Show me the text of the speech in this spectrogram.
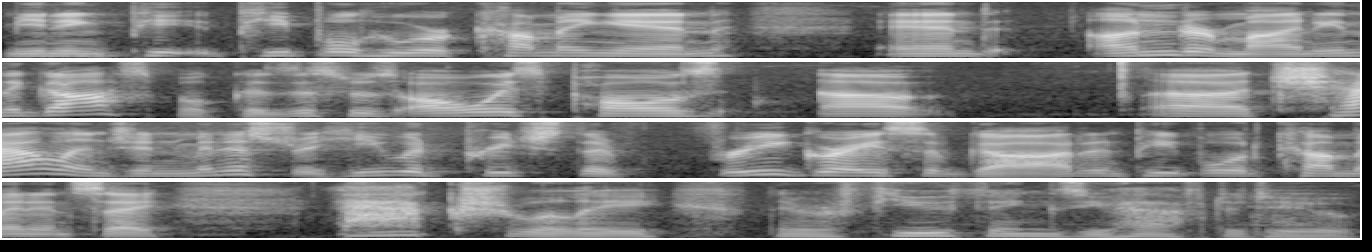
meaning pe- people who are coming in and undermining the gospel. Because this was always Paul's. Uh, uh, challenge in ministry. He would preach the free grace of God, and people would come in and say, Actually, there are a few things you have to do.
